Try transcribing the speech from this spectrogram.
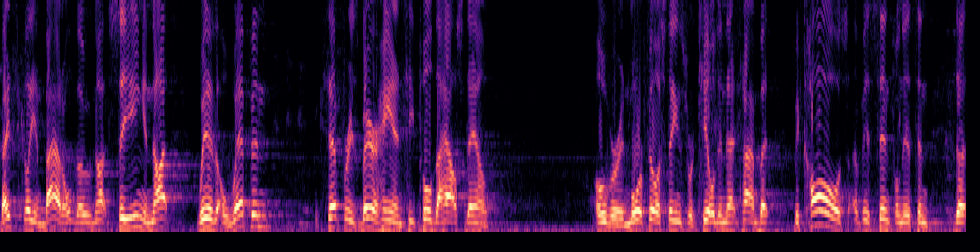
basically in battle, though not seeing and not with a weapon, except for his bare hands, he pulled the house down over, and more Philistines were killed in that time. But because of his sinfulness and the,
